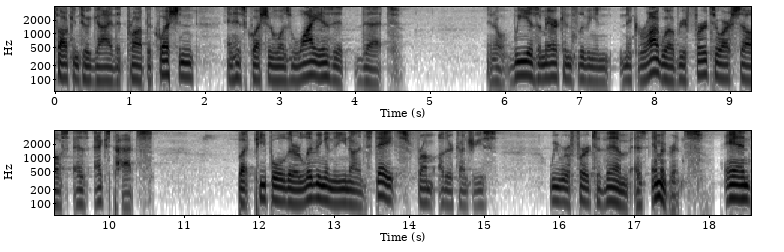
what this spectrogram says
talking to a guy that brought up the question, and his question was, why is it that you know we as Americans living in Nicaragua refer to ourselves as expats, but people that are living in the United States from other countries we refer to them as immigrants. And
